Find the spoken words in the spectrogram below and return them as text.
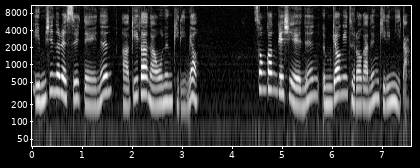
임신을 했을 때에는 아기가 나오는 길이며 성관계 시에는 음경이 들어가는 길입니다.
